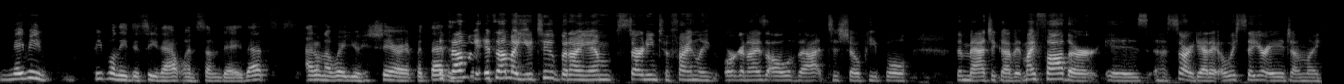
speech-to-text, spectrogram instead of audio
maybe people need to see that one someday. That's, I don't know where you share it, but that's it's on my, it's on my YouTube, but I am starting to finally organize all of that to show people the magic of it. My father is uh, sorry, Dad. I always say your age on my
